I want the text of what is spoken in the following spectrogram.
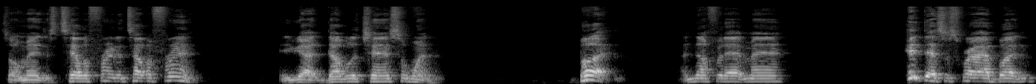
So, man, just tell a friend to tell a friend. And you got double the chance of winning. But enough of that, man. Hit that subscribe button.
